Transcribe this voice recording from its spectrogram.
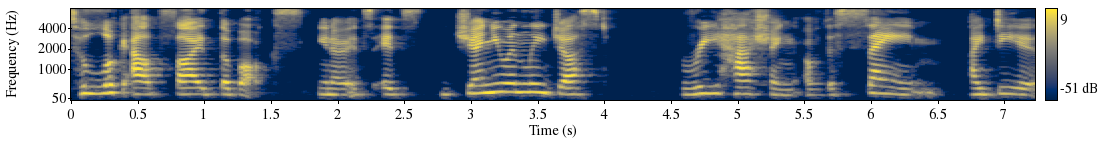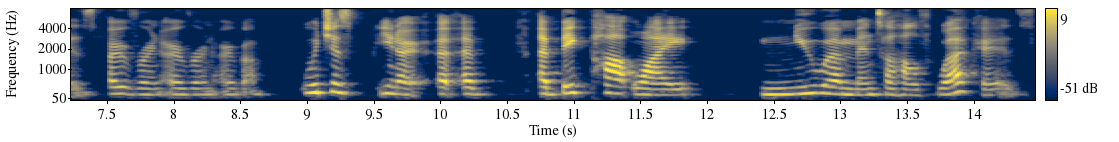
to look outside the box. You know, it's it's genuinely just rehashing of the same ideas over and over and over, which is, you know, a, a, a big part why newer mental health workers,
